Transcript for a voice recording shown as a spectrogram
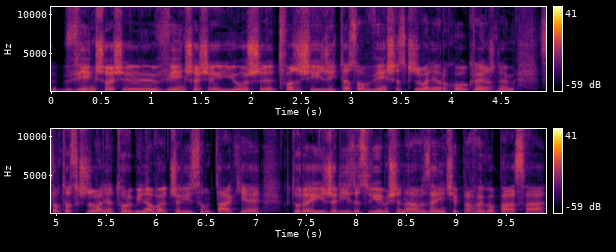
większość, y, większość już y, tworzy się, jeżeli to są większe skrzyżowania ruchu okrężnym, są to skrzyżowania turbinowe, czyli są takie, które jeżeli zdecydujemy się na zajęcie prawego pasa,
